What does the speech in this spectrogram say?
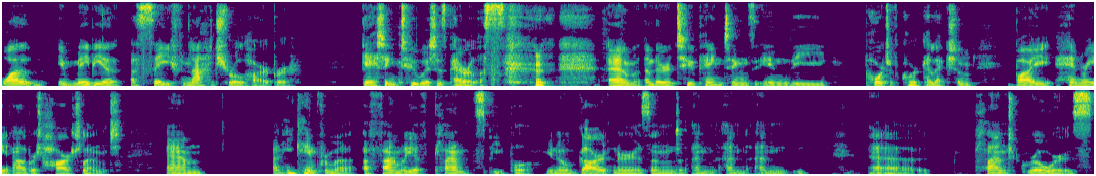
While it may be a, a safe natural harbour, getting to it is perilous. um, and there are two paintings in the Port of Cork collection by Henry Albert Hartland. Um, and he came from a, a family of plants people, you know, gardeners and and and and uh, plant growers.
